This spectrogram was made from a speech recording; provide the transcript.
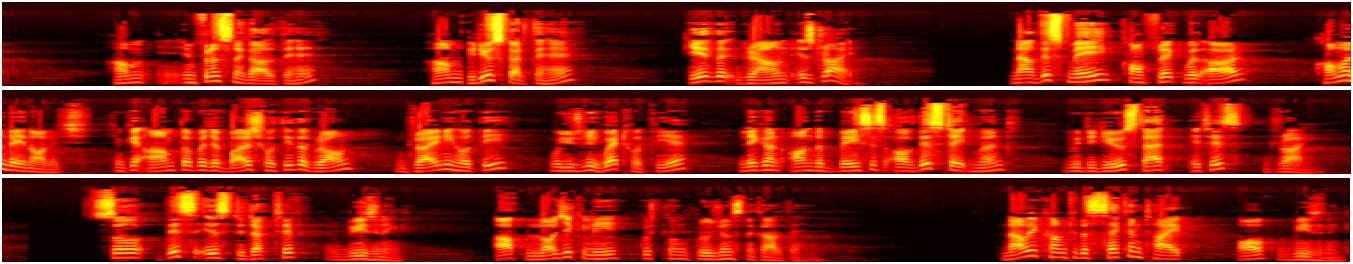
ہم انفرنس نکالتے ہیں، ہم ریڈیوس کرتے ہیں کہ دا گراؤنڈ از ڈرائی نا this may conflict with our common day knowledge کیونکہ عام طور پہ جب بارش ہوتی ہے تو گراؤنڈ ڈرائی نہیں ہوتی، وہ یوزلی ویٹ ہوتی ہے، لیکن on the basis of this statement we deduce that it is dry so this is deductive reasoning آپ لاجیکلی کچھ کنکلوژ نکالتے ہیں۔ نا we come to the second type of reasoning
